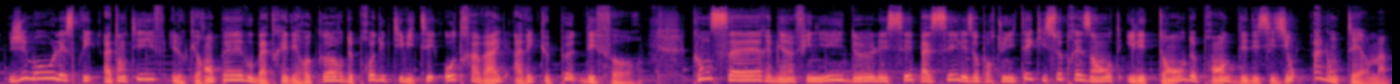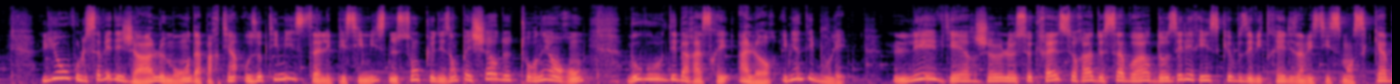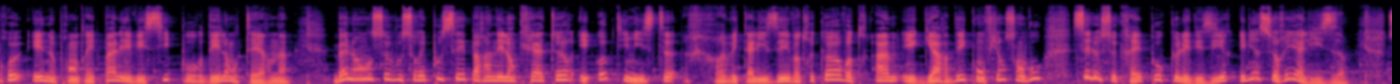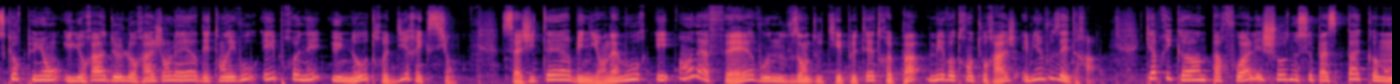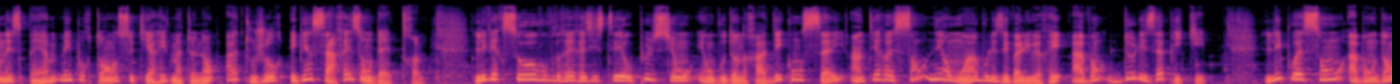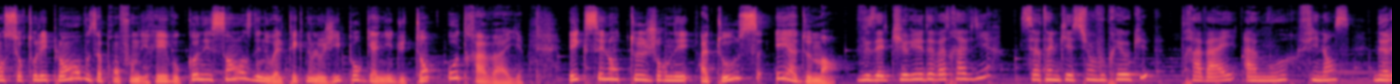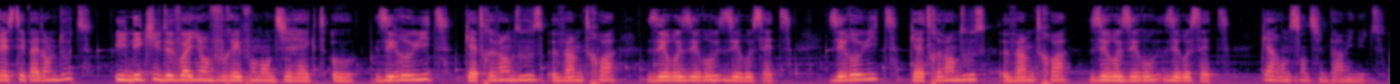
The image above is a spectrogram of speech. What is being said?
Gémeaux, l'esprit attentif et le cœur en paix, vous battrez des records de productivité au travail avec peu d'efforts. Cancer, eh bien fini de laisser passer les opportunités qui se présentent, il est temps de prendre des décisions à long terme. Lion, vous le savez déjà, le monde appartient aux optimistes, les pessimistes ne sont que des empêcheurs de tourner en rond, vous vous débarrasserez alors eh bien des boulets. Les vierges, le secret sera de savoir doser les risques, vous éviterez les investissements scabreux et ne prendrez pas les vessies pour des lanternes. Balance, vous serez poussé par un élan créateur et optimiste. Revitalisez votre corps, votre âme et gardez confiance en vous, c'est le secret pour que les désirs eh bien, se réalisent. Scorpion, il y aura de l'orage dans l'air, détendez-vous et prenez une autre direction. Sagittaire, béni en amour et en affaires, vous ne vous en doutiez peut-être pas, mais votre entourage eh bien, vous aidera. Capricorne, parfois les choses ne se passent pas comme on espère, mais pourtant ce qui arrive maintenant a toujours eh bien, sa raison d'être. Les Verseaux, vous voudrez résister aux pulsions et on vous donnera des conseils intéressants, néanmoins vous les évaluerez avant de les appliquer. Les poissons, abondants sur tous les plans, vous approfondirez vos connaissances des nouvelles technologies pour gagner du temps au travail. Excellente journée à tous et à demain. Vous êtes curieux de votre avenir? Certaines questions vous préoccupent? Travail, amour, finances Ne restez pas dans le doute. Une équipe de voyants vous répond en direct au 08 92 23 0007. 08 92 23 0007. 40 centimes par minute.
